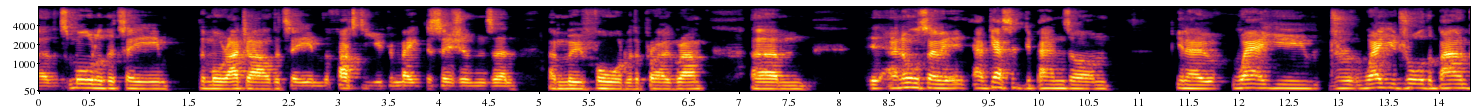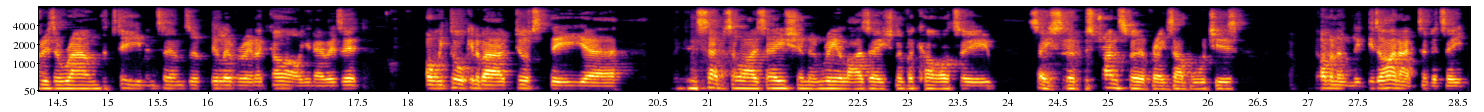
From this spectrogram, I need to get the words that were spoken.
Uh, the smaller the team, the more agile the team, the faster you can make decisions and, and move forward with the program. Um, and also, it, I guess it depends on you know where you where you draw the boundaries around the team in terms of delivering a car. You know, is it are we talking about just the, uh, the conceptualization and realization of a car to say surface transfer, for example, which is predominantly design activity,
